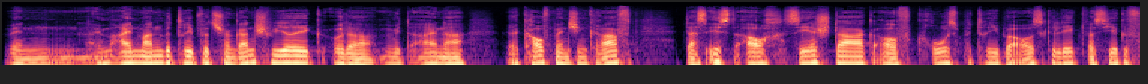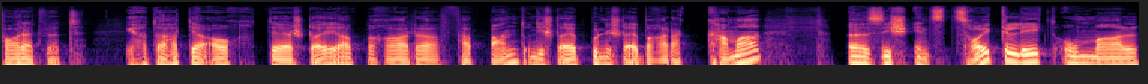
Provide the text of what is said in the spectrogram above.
Wenn im Ein-Mann-Betrieb wird es schon ganz schwierig oder mit einer äh, kaufmännischen Kraft. Das ist auch sehr stark auf Großbetriebe ausgelegt, was hier gefordert wird. Ja, da hat ja auch der Steuerberaterverband und die Steuer Bundessteuerberaterkammer äh, sich ins Zeug gelegt, um mal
